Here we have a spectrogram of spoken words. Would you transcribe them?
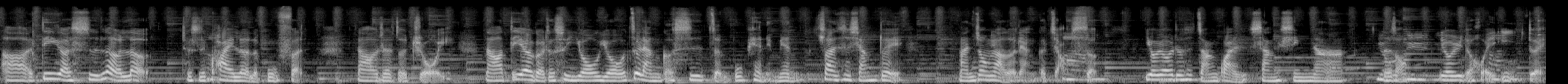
呃，第一个是乐乐。就是快乐的部分，然后叫做 Joy，然后第二个就是悠悠，这两个是整部片里面算是相对蛮重要的两个角色。忧忧就是掌管伤心啊那种忧郁的回忆，对，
